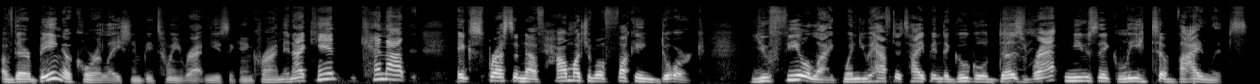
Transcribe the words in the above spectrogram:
of there being a correlation between rap music and crime? And I can't cannot express enough how much of a fucking dork you feel like when you have to type into Google, does rap music lead to violence?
